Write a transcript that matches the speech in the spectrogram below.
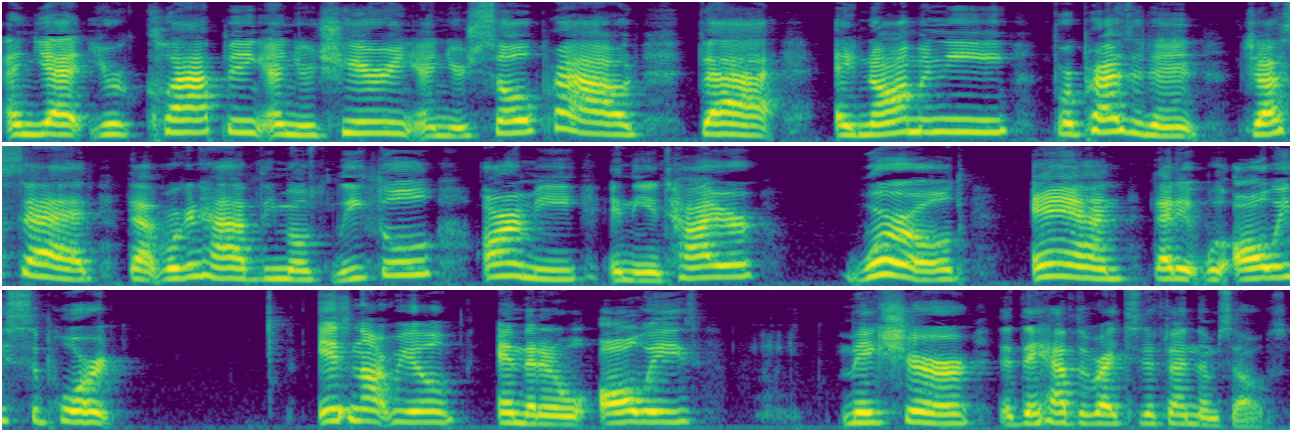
And yet you're clapping and you're cheering and you're so proud that a nominee for president just said that we're going to have the most lethal army in the entire world and that it will always support is not real and that it will always make sure that they have the right to defend themselves.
